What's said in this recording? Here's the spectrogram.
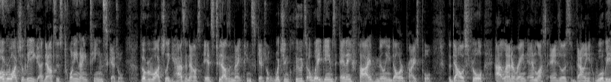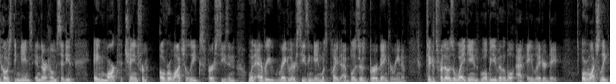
Overwatch League announces 2019 schedule. The Overwatch League has announced its 2019 schedule, which includes away games and a $5 million prize pool. The Dallas Fuel, Atlanta Reign, and Los Angeles Valiant will be hosting games in their home cities, a marked change from Overwatch League's first season when every regular season game was played at Blizzard's Burbank Arena. Tickets for those away games will be available at a later date. Overwatch League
